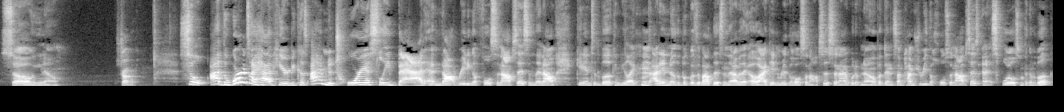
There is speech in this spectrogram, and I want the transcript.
So, you know, struggle. So I, the words I have here, because I am notoriously bad at not reading a full synopsis and then I'll get into the book and be like, hmm, I didn't know the book was about this. And then I'll be like, oh, I didn't read the whole synopsis and I would have known. But then sometimes you read the whole synopsis and it spoils something in the book.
